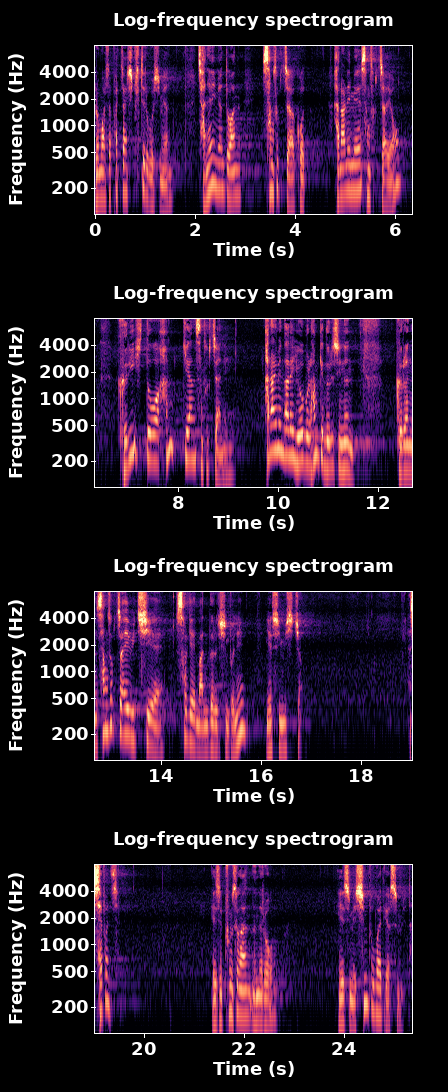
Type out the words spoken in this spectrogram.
로마서 8장 17절을 보시면 자녀이면 또한 상속자 곧 하나님의 상속자요. 그리스도와 함께한 상속자니 하나님의 나라의 유업을 함께 누릴 수 있는 그런 상속자의 위치에 서게 만들어 주신 분이 예수님이시죠. 세 번째, 예수 풍성한 은혜로 예수님의 신부가 되었습니다.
